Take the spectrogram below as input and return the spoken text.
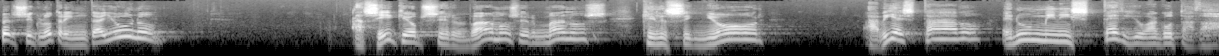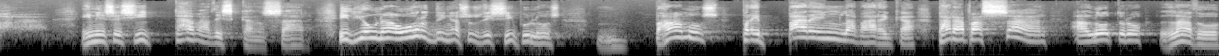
versículo 31. Así que observamos, hermanos, que el Señor había estado en un ministerio agotador y necesitaba descansar. Y dio una orden a sus discípulos, vamos, preparen la barca para pasar al otro lado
